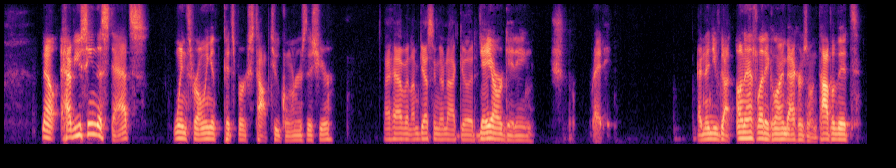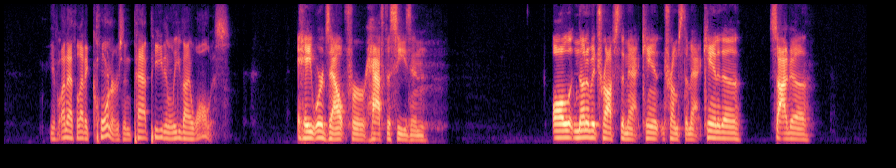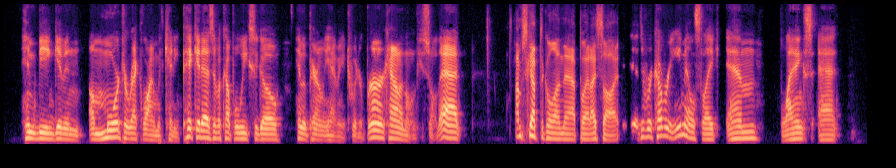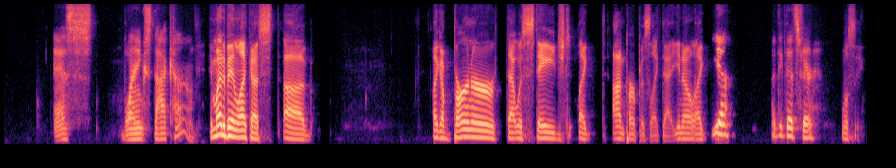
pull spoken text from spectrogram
Now, have you seen the stats when throwing at Pittsburgh's top two corners this year? I haven't. I'm guessing they're not good. They are getting shredded. And then you've got unathletic linebackers on top of it. You have unathletic corners and Pat Pete and Levi Wallace. Hayward's out for half the season. All none of it trumps the Matt Can trumps the Matt Canada saga. Him being given a more direct line with Kenny Pickett as of a couple weeks ago. Him apparently having a Twitter burner account. I don't know if you saw that. I'm skeptical on that, but I saw it. The recovery emails like M blanks at S blanks.com. It might have been like a uh, like a burner that was staged like on purpose like that, you know, like Yeah. I think that's fair. We'll see.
